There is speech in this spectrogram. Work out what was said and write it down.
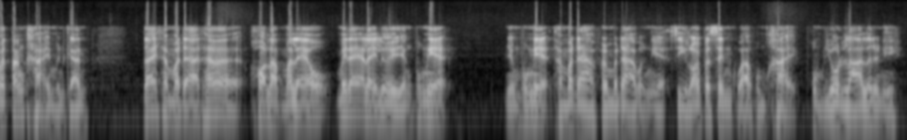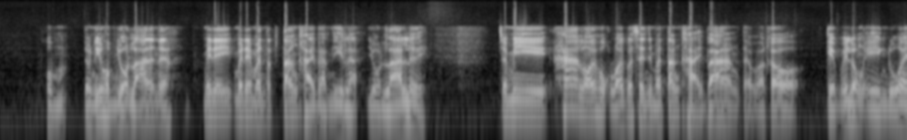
มาตั้งขายเหมือนกัน ได้ธรรมดาถ้าคอลับมาแล้วไม่ได้อะไรเลยอย่างพวกเนี้ย อย่างพวกเนี้ยธรรมดาธรรมดาแบบเนี้ยสี่ร้อยเปอร์เซ็นกว่าผมขายผมโยนร้านแล้วเดี๋ยวนี้ ผมเดี๋ยวนี้ผมโยนร้านแล้วนะไม่ได้ไม่ได้มาตั้งขายแบบนี้ละโยนร้านเลย จะมีห้าร้อยหกร้อยเปอร์เซ็นจะมาตั้งขายบ้าง แต่ว่าก็เก็บไว้ลงเองด้วย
